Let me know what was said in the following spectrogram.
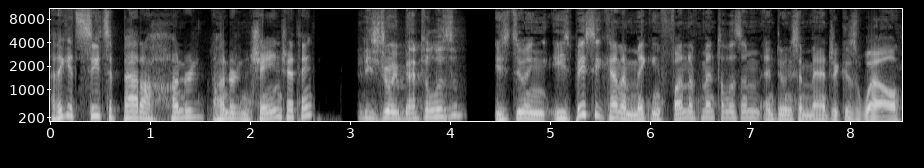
I think it seats about a hundred hundred and change. I think And he's doing mentalism? he's doing he's basically kind of making fun of mentalism and doing some magic as well.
